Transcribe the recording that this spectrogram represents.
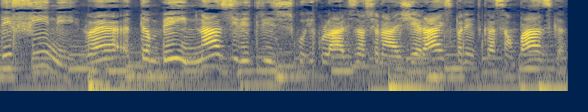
define não é, também nas diretrizes curriculares nacionais gerais para a educação básica,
